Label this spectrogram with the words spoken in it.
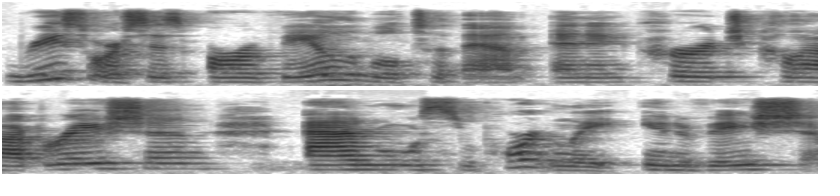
resources are available to them and encourage collaboration and most importantly innovation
